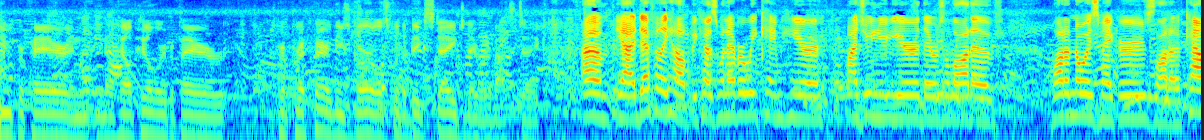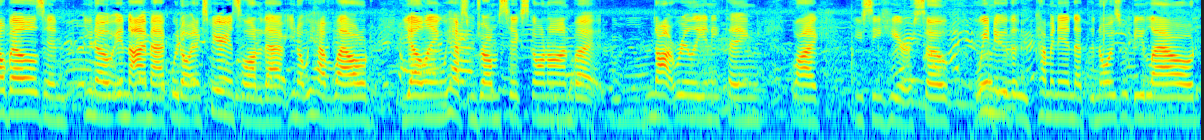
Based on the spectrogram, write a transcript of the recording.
you prepare and you know help Hillary prepare prepare these girls for the big stage they were about to take? Um, yeah, it definitely helped because whenever we came here my junior year, there was a lot of a lot of noisemakers, a lot of cowbells, and you know, in the IMAC we don't experience a lot of that. You know, we have loud yelling, we have some drumsticks going on, but not really anything like you see here. So we knew that coming in that the noise would be loud.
